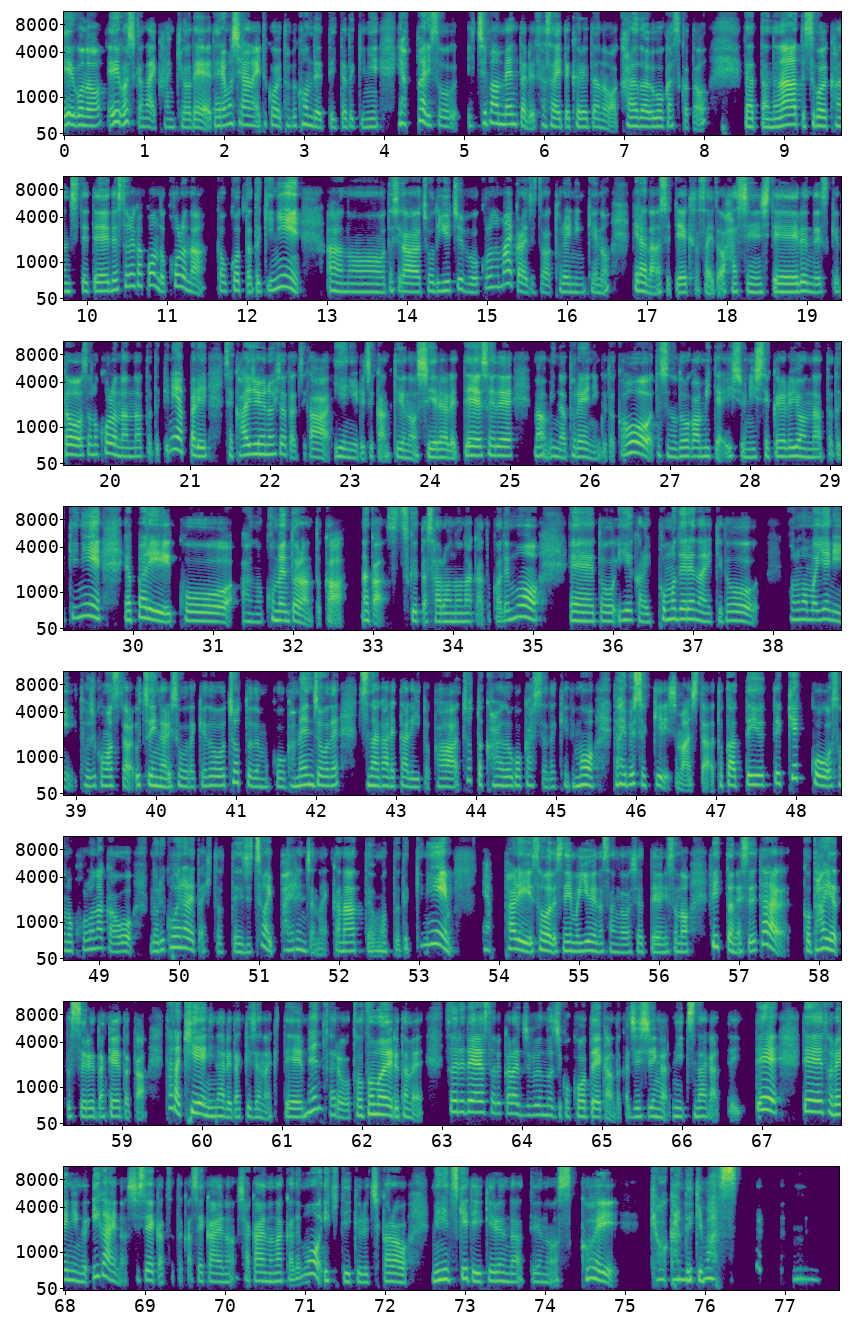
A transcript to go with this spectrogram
英語の、英語しかない環境で、誰も知らないところに飛び込んでって言った時に、やっぱりそう、一番メンタル支えてくれたのは体を動かすことだったんだなってすごい感じてて、で、それが今度コロナが起こった時に、あのー、私がちょうど YouTube をコロナ前から実はトレーニング系のピラダンスっていうエクササイズを発信しているんですけど、そのコロナになった時にやっぱり世界中の人たちが家にいる時間っていうのを強いられて、それで、まあみんなトレーニングとかを私の動画を見て一緒にしてくれるようになった時に、やっぱり、こう、あの、コメント欄とか、なんか作ったサロンの中とかでも、えっ、ー、と、家から一歩も出れないけど、このまま家に閉じこもってたら鬱になりそうだけど、ちょっとでもこう画面上で繋がれたりとか、ちょっと体を動かしただけでもだいぶスッキリしましたとかって言って、結構そのコロナ禍を乗り越えられた人って実はいっぱいいるんじゃないかなって思った時に、やっぱりそうですね、今ゆうなさんがおっしゃったように、そのフィットネスでただこうダイエットするだけとか、ただ綺麗になるだけじゃなくて、メンタルを整えるため、それで、それから自分の自己肯定感とか自信がにつながっていって、で、トレーニング以外の私生活とか世界の、社会の中でも生きていける力を身につけていけるんだっていうのをすっごい共感できます。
